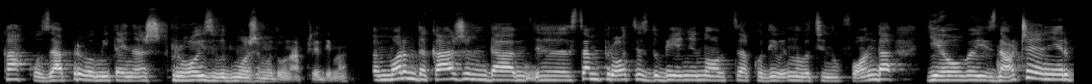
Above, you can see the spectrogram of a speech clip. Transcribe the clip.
kako zapravo mi taj naš proizvod možemo da unapredimo. Moram da kažem da e, sam proces dobijanja novca kod inovacijnog fonda je ovaj značajan jer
